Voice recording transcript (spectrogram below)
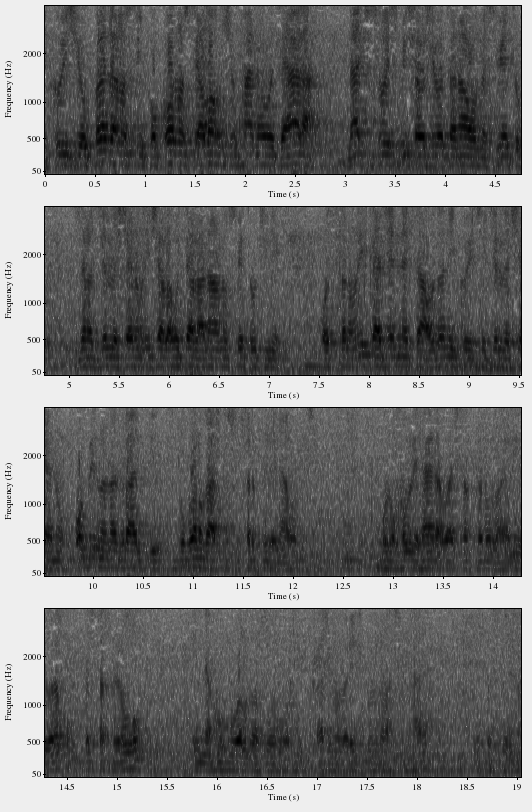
i koji će u predanosti i pokornosti Allahu subhanahu wa ta'ala naći svoj smisao života na ovom svijetu da nas žele šenu inša Allahu ta'ala na ovom svijetu učini od stanovnika dženneta od onih koji će žele šenu obilno nagraditi zbog onoga što su trpili na ovom svijetu قولوا قولي هذا واستغفر الله لي ولكم فاستغفروه انه هو الغفور الرحيم قال ما بريش من الله سبحانه وتسليما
